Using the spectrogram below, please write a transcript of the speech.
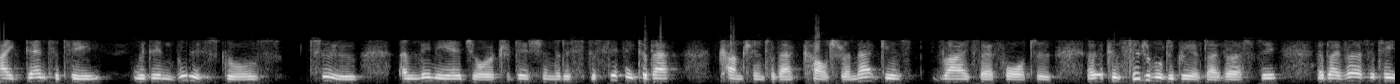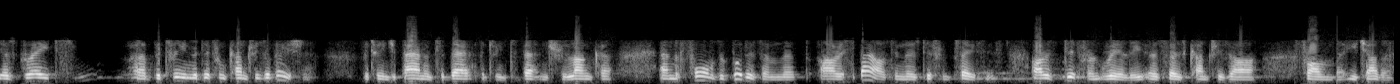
identity within Buddhist schools to a lineage or a tradition that is specific to that country and to that culture, and that gives rise, therefore, to a considerable degree of diversity, a diversity as great uh, between the different countries of Asia, between Japan and Tibet, between Tibet and Sri Lanka, and the forms of Buddhism that are espoused in those different places are as different, really, as those countries are from each other.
